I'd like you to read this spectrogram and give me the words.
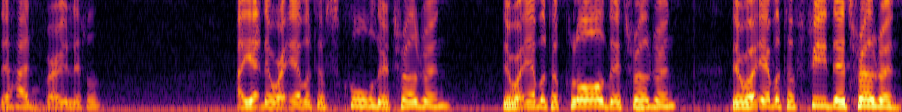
They had very little. And yet they were able to school their children. They were able to clothe their children. They were able to feed their children.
